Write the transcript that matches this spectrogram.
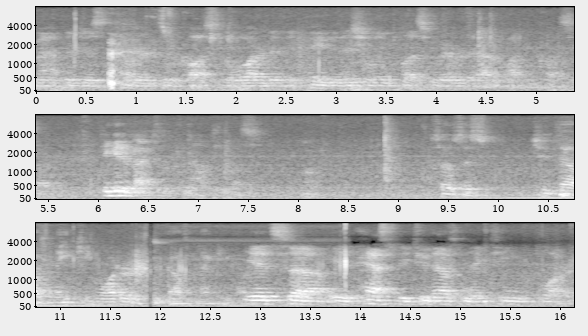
amount, they're just covering the cost of the water that they paid initially, plus whatever their out-of-pocket costs are, to get it back to the canal to us. So is this 2018 water or 2019 water? It's, uh, it has to be two thousand nineteen water.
